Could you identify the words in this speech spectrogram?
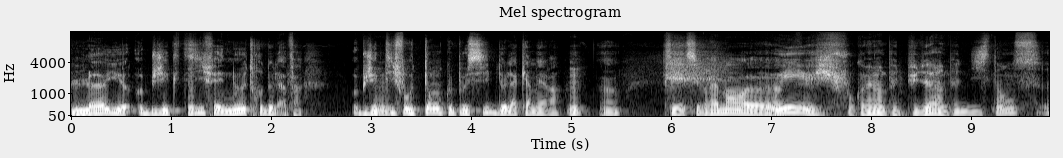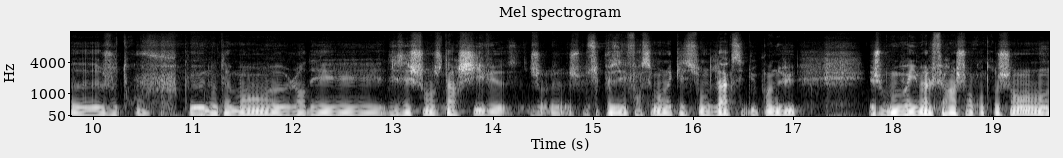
l'œil objectif et neutre de la... Enfin, objectif autant que possible de la caméra. Hein. C'est vraiment. Euh, oui, il faut quand même un peu de pudeur, un peu de distance. Euh, je trouve que notamment euh, lors des, échanges d'archives, je, me suis posé forcément la question de l'axe et du point de vue. Et je me voyais mal faire un champ contre champ.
